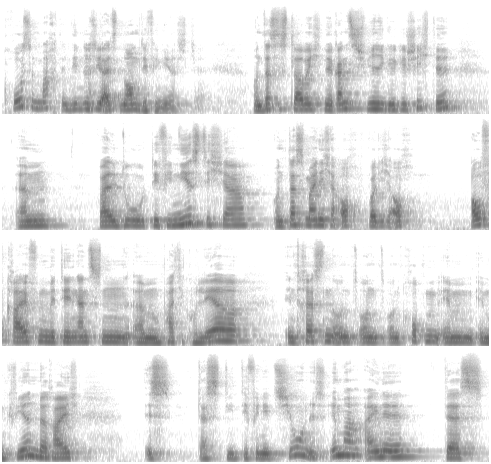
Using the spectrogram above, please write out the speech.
große Macht, indem du sie als Norm definierst. Und das ist, glaube ich, eine ganz schwierige Geschichte, ähm, weil du definierst dich ja, und das meine ich ja auch, wollte ich auch aufgreifen mit den ganzen ähm, Partikulärinteressen und, und, und Gruppen im, im queeren Bereich, ist, dass die Definition ist immer eine des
